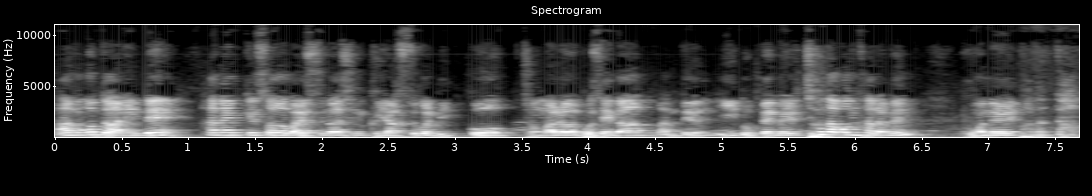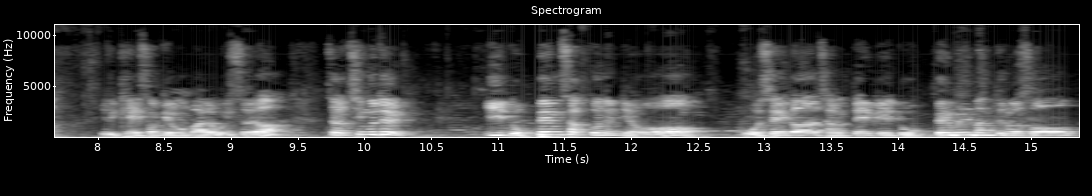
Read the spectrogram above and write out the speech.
아무것도 아닌데 하나님께서 말씀하신 그 약속을 믿고 정말로 모세가 만든 이 노뱀을 쳐다본 사람은 구원을 받았다 이렇게 성경은 말하고 있어요 자 친구들 이 노뱀 사건은요 모세가 장대 위에 노뱀을 만들어서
